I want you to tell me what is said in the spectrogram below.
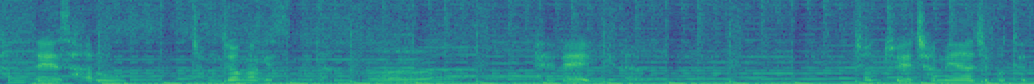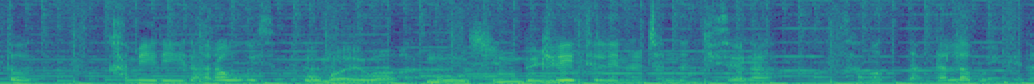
(3대 4로) 인정하겠습니다. 패배입니다. 전투에 참여하지 못했던 카밀이 날아오고 있습니다. お前はもう死んでいる 케이틀린을 찾는 기세가 사뭇 남달라 보입니다.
